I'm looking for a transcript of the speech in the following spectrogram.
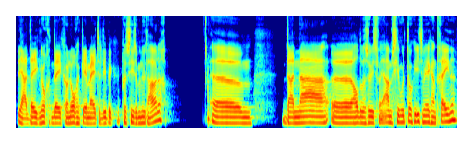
ja, deed ik, nog, deed ik gewoon nog een keer mee. Toen liep ik precies een minuut harder. Um, daarna hadden we zoiets van, ja, misschien moet ik toch iets meer gaan trainen.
